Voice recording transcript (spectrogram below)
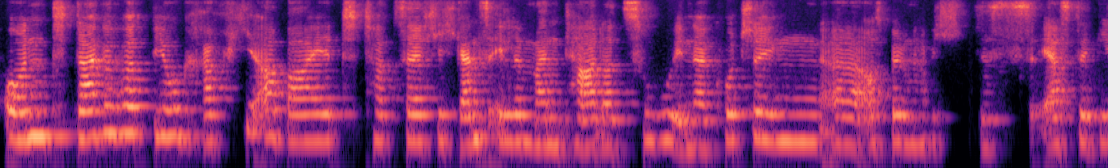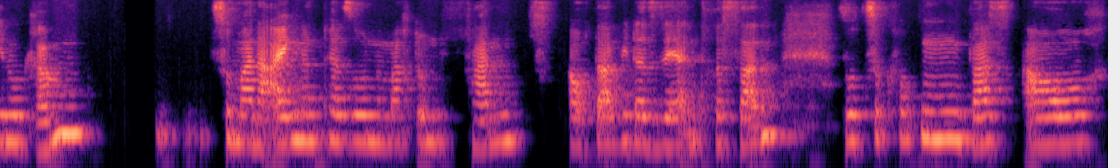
Und da gehört Biografiearbeit tatsächlich ganz elementar dazu. In der Coaching-Ausbildung habe ich das erste Genogramm zu meiner eigenen Person gemacht und fand auch da wieder sehr interessant, so zu gucken, was auch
